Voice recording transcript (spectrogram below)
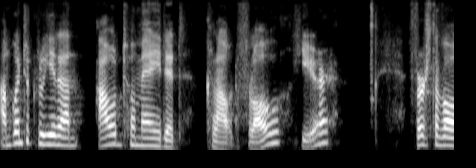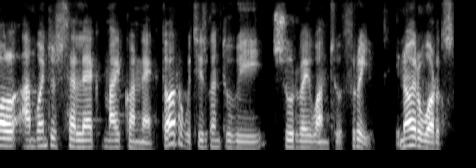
I'm going to create an automated cloud flow here. First of all, I'm going to select my connector, which is going to be survey123. In other words,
